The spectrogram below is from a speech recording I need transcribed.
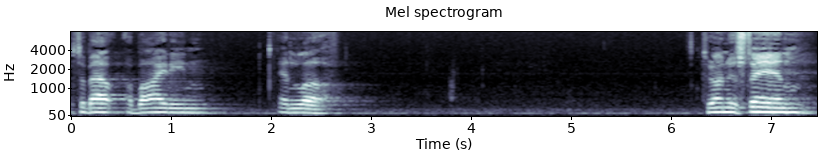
It's about abiding in love. To understand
